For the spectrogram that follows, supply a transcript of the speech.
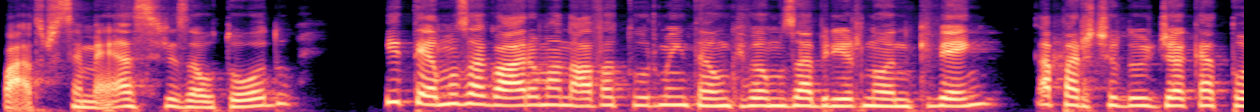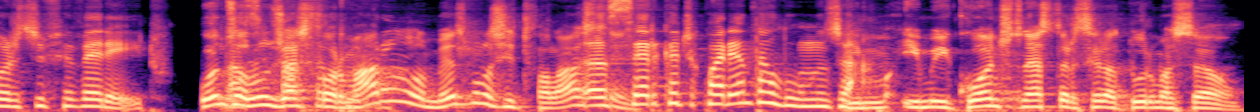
quatro semestres ao todo. E temos agora uma nova turma, então, que vamos abrir no ano que vem, a partir do dia 14 de fevereiro. Quantos alunos já se formaram turma. mesmo, assim, tu falaste? Uh, cerca de 40 alunos já. E, e, e, quantos nessa terceira turma são?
